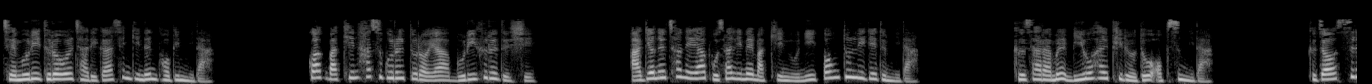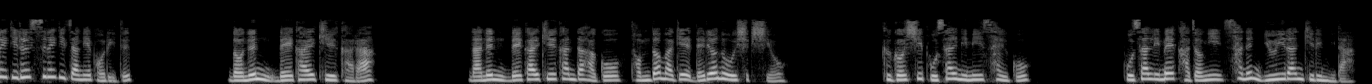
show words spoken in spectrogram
재물이 들어올 자리가 생기는 법입니다. 꽉 막힌 하수구를 뚫어야 물이 흐르듯이 악연을 쳐내야 보살님의 막힌 문이 뻥 뚫리게 됩니다. 그 사람을 미워할 필요도 없습니다. 그저 쓰레기를 쓰레기장에 버리듯 너는 내 갈 길 가라. 나는 내 갈 길 간다 하고 덤덤하게 내려놓으십시오. 그것이 보살님이 살고 보살님의 가정이 사는 유일한 길입니다.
